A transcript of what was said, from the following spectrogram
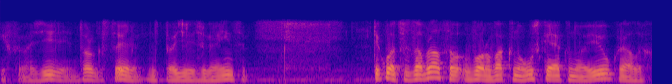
их привозили, дорого стоили, привозили за границы. Так вот, забрался вор в окно, узкое окно, и украл их.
